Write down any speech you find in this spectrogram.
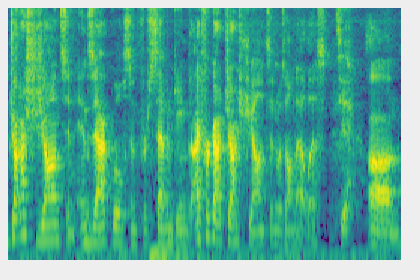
Josh Johnson, and Zach Wilson for seven games. I forgot Josh Johnson was on that list. Yeah. Um,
